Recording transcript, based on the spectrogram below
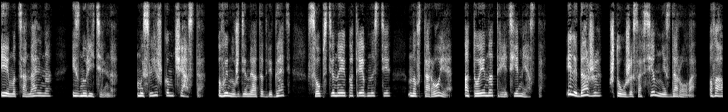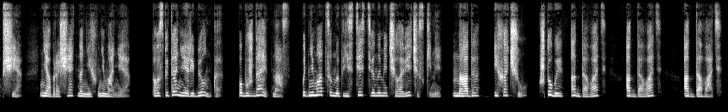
и эмоционально изнурительно. Мы слишком часто вынуждены отодвигать собственные потребности на второе, а то и на третье место. Или даже, что уже совсем нездорово, вообще не обращать на них внимания. Воспитание ребенка побуждает нас подниматься над естественными человеческими «надо» и «хочу», чтобы отдавать, отдавать, отдавать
